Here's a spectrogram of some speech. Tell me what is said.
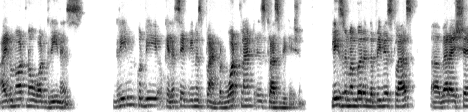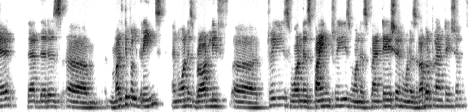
I do not know what green is. Green could be okay. Let's say green is plant, but what plant is classification? Please remember in the previous class uh, where I shared that there is um, multiple greens and one is broadleaf uh, trees, one is pine trees, one is plantation, one is rubber plantation.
